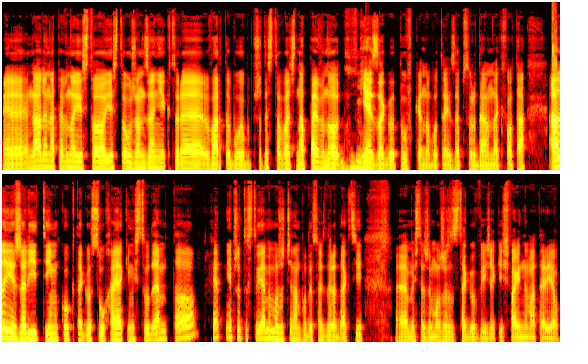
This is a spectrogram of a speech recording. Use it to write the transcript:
E, no ale na pewno jest to, jest to urządzenie, które warto byłoby przetestować. Na pewno nie za gotówkę, no bo to jest absurdalna kwota. Ale jeżeli Tim Cook tego słucha jakimś cudem, to chętnie przetestujemy. Możecie nam podesłać do redakcji. E, myślę, że może z tego wyjść jakiś fajny materiał.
